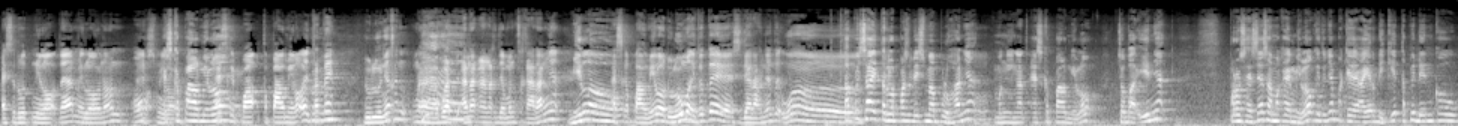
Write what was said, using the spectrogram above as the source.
Es serut Milo teh, Milo non? Oh, es kepal Milo. Es kepal, kepal Milo. Eh, tapi dulunya kan nah Ah. buat anak-anak zaman sekarangnya Milo. es kepal Milo dulu mah itu teh sejarahnya teh wow. Tapi saya terlepas dari 90-annya Hmm. mengingat es kepal Milo, cobainnya prosesnya sama kayak Milo gitunya pakai air dikit tapi Denko.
